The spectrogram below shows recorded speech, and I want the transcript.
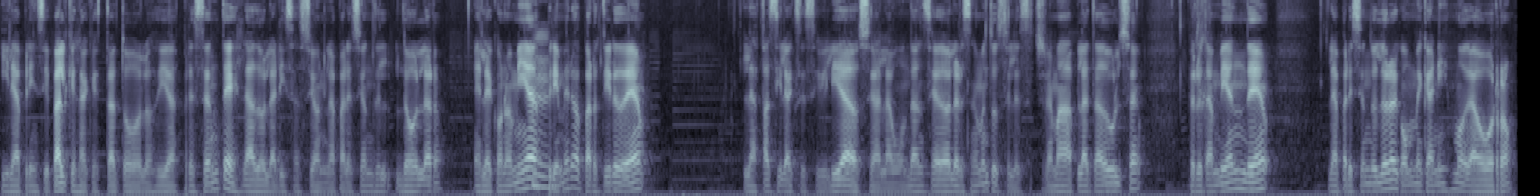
Y la principal, que es la que está todos los días presente, es la dolarización, la aparición del dólar en la economía, Mm. primero a partir de la fácil accesibilidad, o sea, la abundancia de dólares en ese momento se les llamaba plata dulce, pero también de la aparición del dólar como un mecanismo de ahorro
